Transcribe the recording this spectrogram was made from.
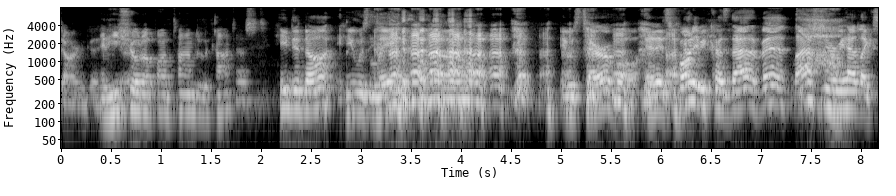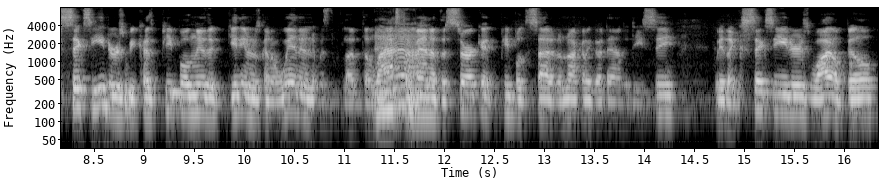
darn good. and he showed up on time to the contest. He did not. He was late. um, it was terrible, and it's funny because that event last year we had like six eaters because people knew that Gideon was going to win, and it was the the last Yeah. event of the circuit. People decided I'm not going to go down to DC. We had like six eaters. Wild Bill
